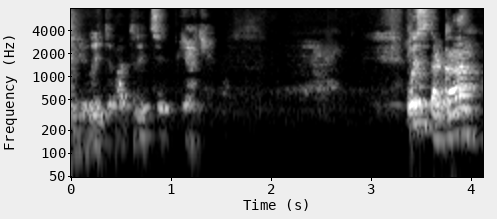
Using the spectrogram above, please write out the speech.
поділити на 35. Ось така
